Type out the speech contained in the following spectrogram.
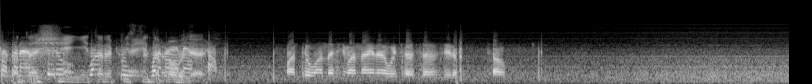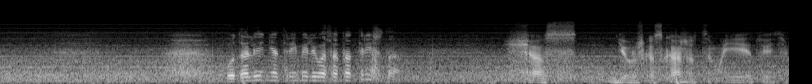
Подожди, не торопись ты добавлять. 121 decimal 9 with uh, 70, ciao. Удаление 3 мили, высота 300. Сейчас девушка скажет, и мы ей ответим.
